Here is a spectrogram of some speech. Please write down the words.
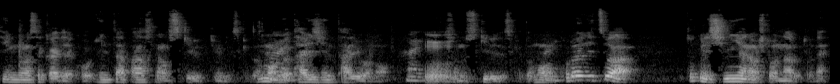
ティングの世界ではこうインターパーソナルスキルっていうんですけども、はい。対人対応のはい。うんそのスキルですけども、はい。これは実は特にシニアの人になるとね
